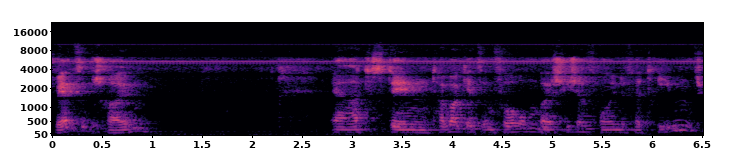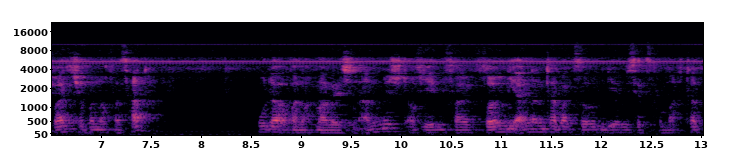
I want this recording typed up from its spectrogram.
schwer zu beschreiben. Er hat den Tabak jetzt im Forum bei Shisha-Freunde vertrieben. Ich weiß nicht, ob er noch was hat oder ob er noch mal welchen anmischt. Auf jeden Fall sollen die anderen Tabaksorten, die er bis jetzt gemacht hat,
